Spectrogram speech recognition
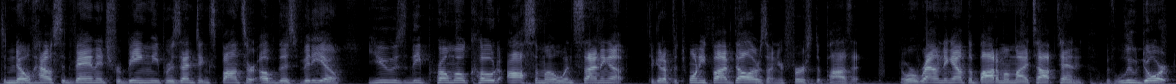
to No House Advantage for being the presenting sponsor of this video. Use the promo code AWESEMO when signing up to get up to $25 on your first deposit. Now we're rounding out the bottom of my top 10 with Lu Dort,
